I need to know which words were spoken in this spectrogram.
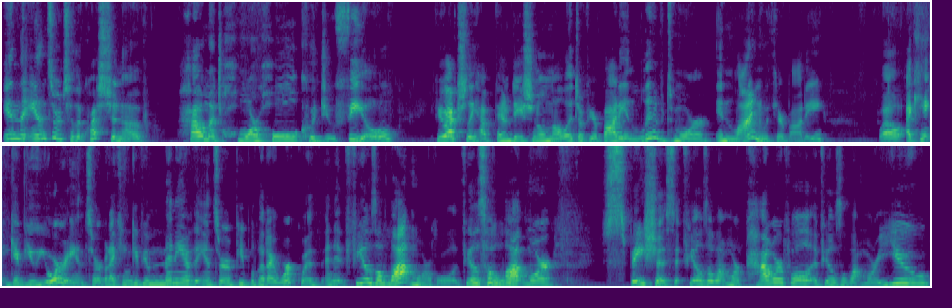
in the answer to the question of how much more whole could you feel if you actually have foundational knowledge of your body and lived more in line with your body, well, I can't give you your answer, but I can give you many of the answer of people that I work with, and it feels a lot more whole. It feels a lot more spacious. It feels a lot more powerful. It feels a lot more you.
